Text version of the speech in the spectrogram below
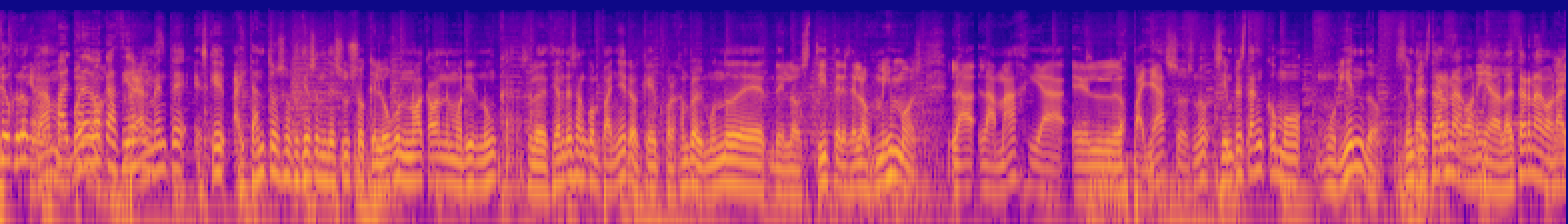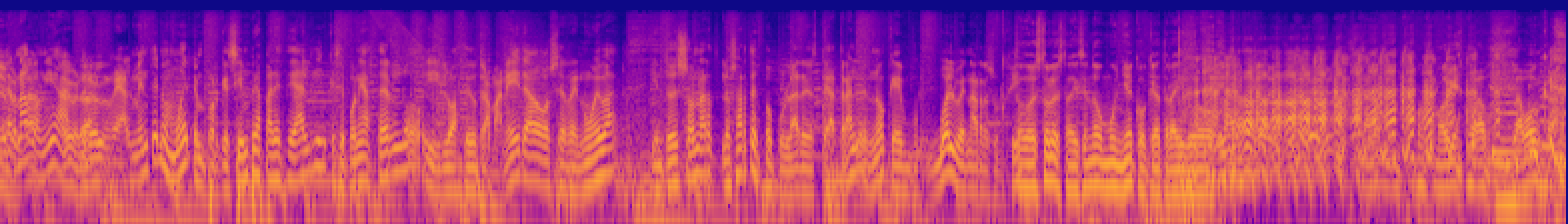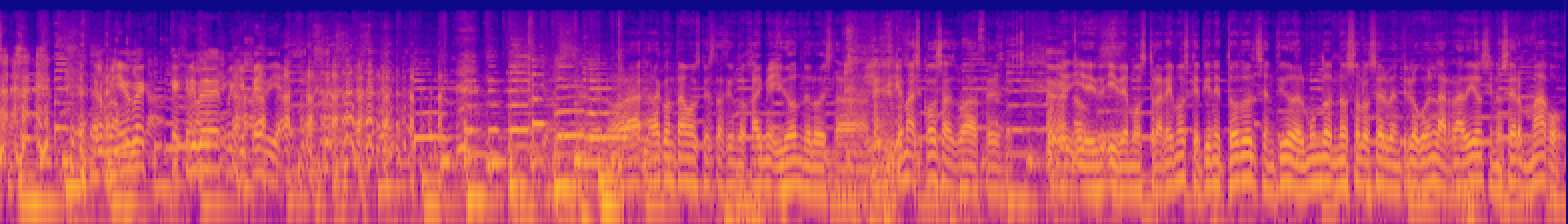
Yo creo que Digamos, Falta de vocaciones. Realmente es que hay tantos oficios en desuso que luego no acaban de morir nunca. Se lo decía antes a un compañero que, por ejemplo, el mundo de, de los títeres, de los mismos, la, la magia, el- los payasos, ¿no? Siempre están como muriendo. Siempre La están eterna como- agonía, la eterna agonía. La eterna verdad, agonía, pero realmente no mueren porque siempre aparece alguien que se pone a hacerlo y lo hace de otra manera o se renueva y entonces son ar- los artes populares teatrales, ¿no? Que vuelven a resurgir. Todo esto lo está diciendo un muñeco que ha traído. Moviendo la, la boca. El muñeco que, que escribe Wikipedia. Ahora, ahora contamos qué está haciendo Jaime y dónde lo está. Qué más cosas va a hacer. Y, y- y demostraremos que tiene todo el sentido del mundo no solo ser ventrílogo en la radio, sino ser mago.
